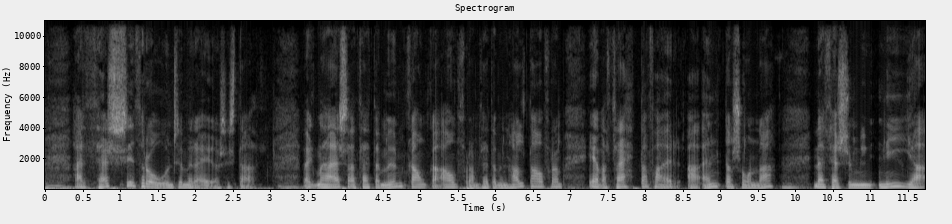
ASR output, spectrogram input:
Það er þessi þróun sem er að eiga sér stað vegna þess að þetta mun ganga áfram þetta mun halda áfram ef að þetta fær að enda svona með þessum nýja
